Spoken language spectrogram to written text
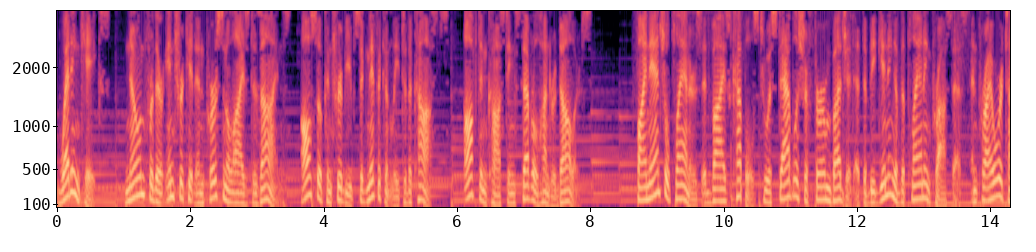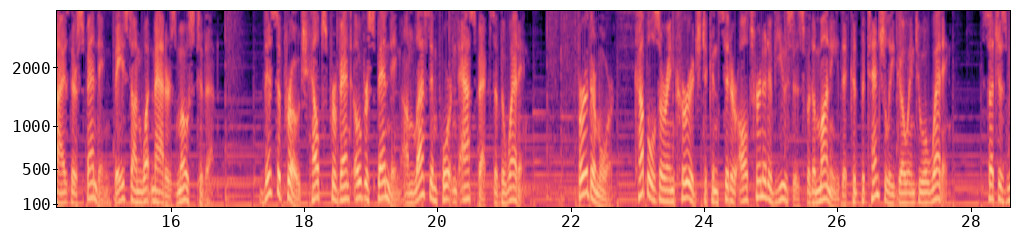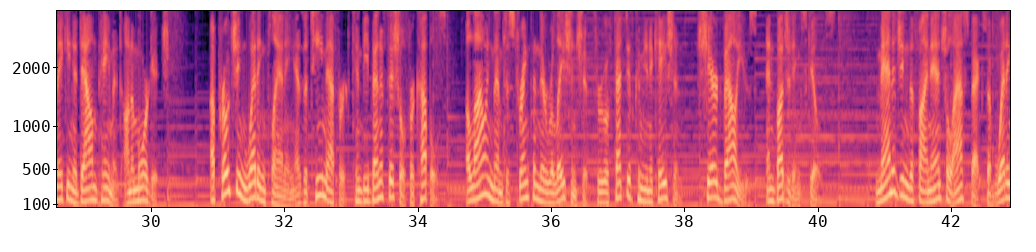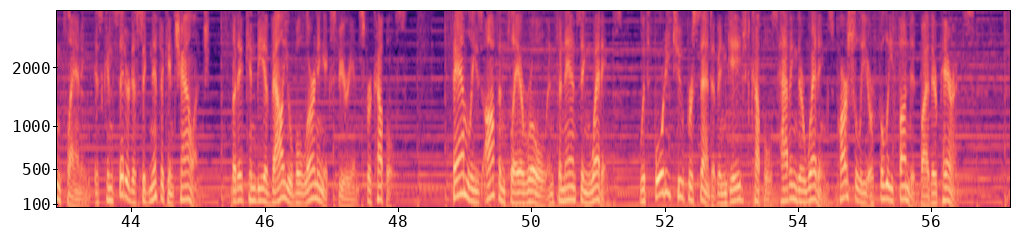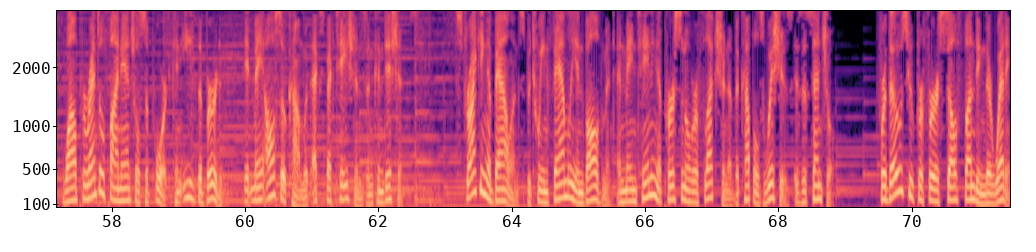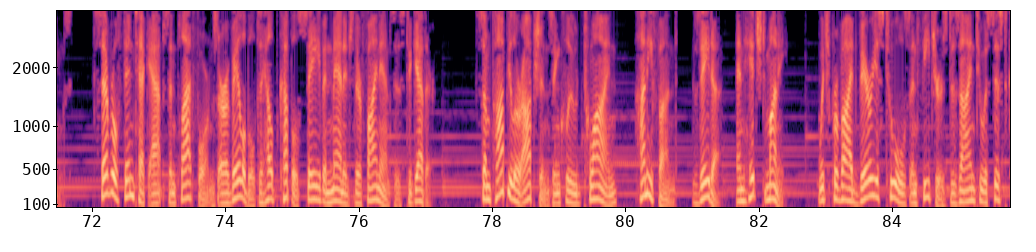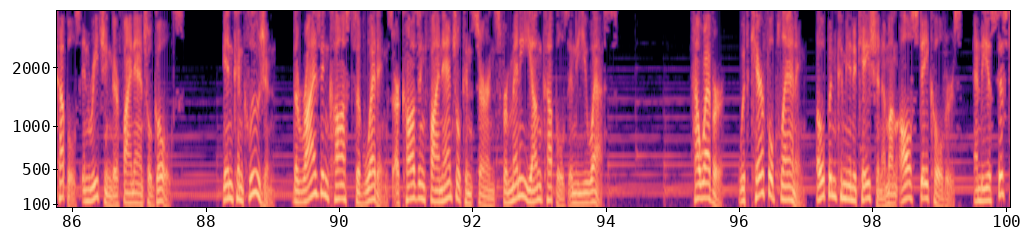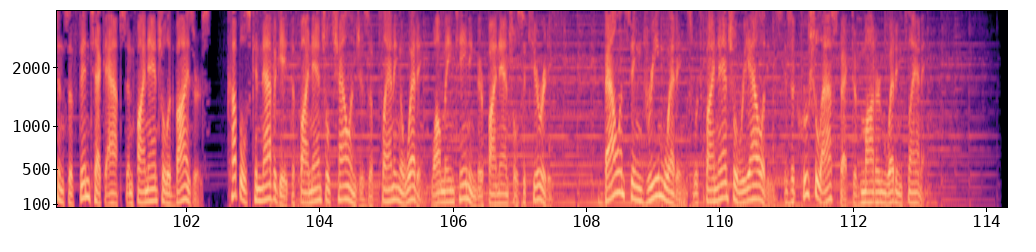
Wedding cakes, known for their intricate and personalized designs, also contribute significantly to the costs, often costing several hundred dollars. Financial planners advise couples to establish a firm budget at the beginning of the planning process and prioritize their spending based on what matters most to them. This approach helps prevent overspending on less important aspects of the wedding. Furthermore, couples are encouraged to consider alternative uses for the money that could potentially go into a wedding, such as making a down payment on a mortgage. Approaching wedding planning as a team effort can be beneficial for couples, allowing them to strengthen their relationship through effective communication, shared values, and budgeting skills. Managing the financial aspects of wedding planning is considered a significant challenge, but it can be a valuable learning experience for couples. Families often play a role in financing weddings, with 42% of engaged couples having their weddings partially or fully funded by their parents. While parental financial support can ease the burden, it may also come with expectations and conditions. Striking a balance between family involvement and maintaining a personal reflection of the couple's wishes is essential. For those who prefer self-funding their weddings, several fintech apps and platforms are available to help couples save and manage their finances together. Some popular options include Twine, Honeyfund, Zeta, and Hitched Money, which provide various tools and features designed to assist couples in reaching their financial goals. In conclusion, the rising costs of weddings are causing financial concerns for many young couples in the U.S. However, with careful planning, open communication among all stakeholders, and the assistance of fintech apps and financial advisors, couples can navigate the financial challenges of planning a wedding while maintaining their financial security. Balancing dream weddings with financial realities is a crucial aspect of modern wedding planning.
